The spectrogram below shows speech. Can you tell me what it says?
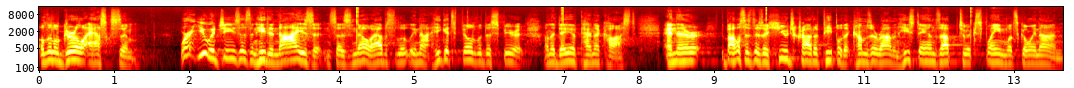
a little girl asks him, Weren't you with Jesus? And he denies it and says, No, absolutely not. He gets filled with the Spirit on the day of Pentecost. And there, the Bible says there's a huge crowd of people that comes around, and he stands up to explain what's going on.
